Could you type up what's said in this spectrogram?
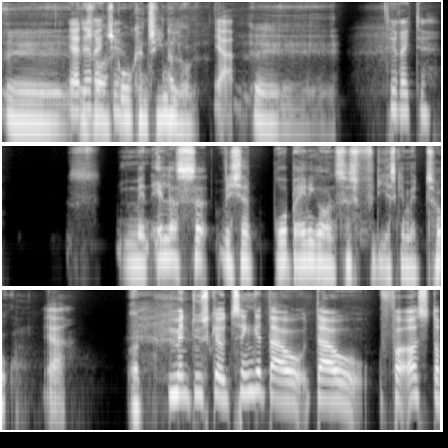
øh, ja, er hvis vores gode kantine har lukket. Ja, Øh, det er rigtigt. men ellers, så, hvis jeg bruger banegården, så er det, fordi jeg skal med et tog. Ja. Og- Men du skal jo tænke, at der er jo, der er jo for os, der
